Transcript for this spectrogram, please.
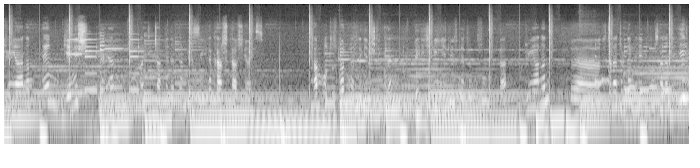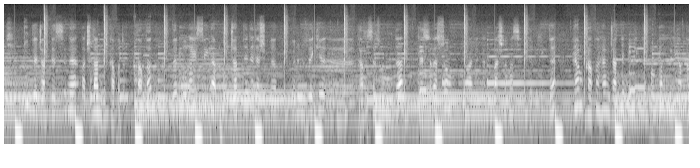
dünyanın en geniş ve en uzun antik caddelerinden birisiyle karşı karşıyayız. Tam 34 metre genişlikte dünyanın e, literatürden bilebildiğimiz kadarıyla ilk duble caddesine açılan bir kapıdır bu kapı ve dolayısıyla bu caddede de şimdi önümüzdeki e, kazı sezonunda restorasyon faaliyetlerinin başlaması ile birlikte hem kapı hem cadde birlikte kompakt bir yapı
